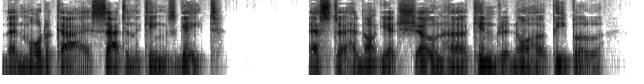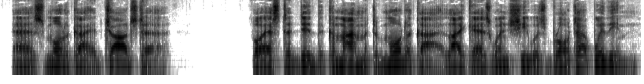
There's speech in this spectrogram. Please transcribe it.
then Mordecai sat in the king's gate. Esther had not yet shown her kindred nor her people, as Mordecai had charged her. For Esther did the commandment of Mordecai, like as when she was brought up with him.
